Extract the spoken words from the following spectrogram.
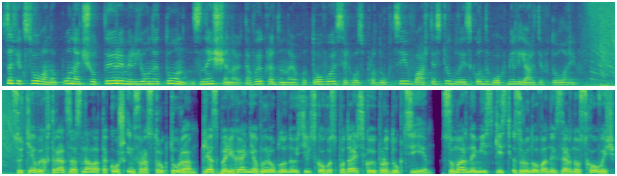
Зафіксовано понад 4 мільйони тонн знищеної та викраденої готової сільгоспродукції вартістю близько 2 мільярдів доларів. Суттєвих втрат зазнала також інфраструктура для зберігання виробленої сільськогосподарської продукції. Сумарна місткість зруйнованих зерносховищ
